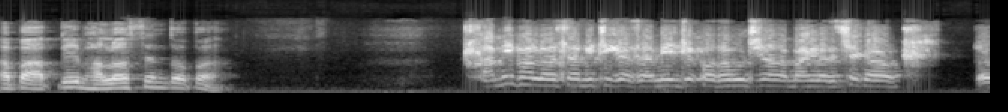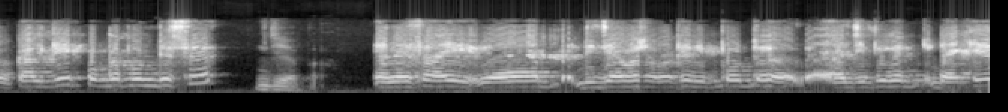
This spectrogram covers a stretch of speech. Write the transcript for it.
আপা আপনি ভালো আছেন তো আপা? আমি ভালো আছি আমি ঠিক আছে। আমি যে কথা বলছি বাংলাদেশে কারণ কালকেই প্রজ্ঞাপন দিছে। জি আপা। এনএসআই র্যাব ডিজিএফ সবাইকে রিপোর্ট কে ডেকে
